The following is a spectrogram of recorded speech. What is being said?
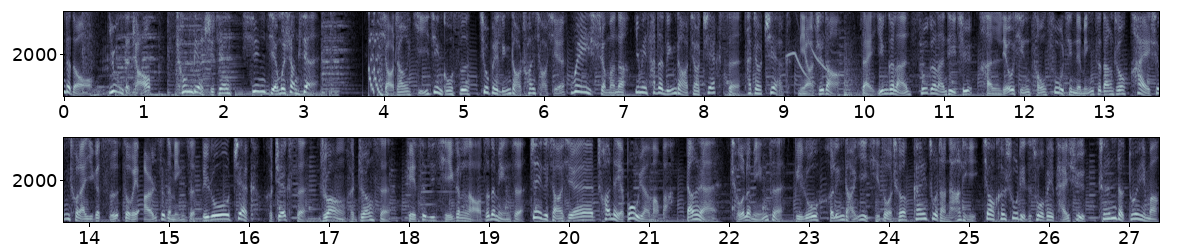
听得懂，用得着。充电时间新节目上线。小张一进公司就被领导穿小鞋，为什么呢？因为他的领导叫 Jackson，他叫 Jack。你要知道，在英格兰、苏格兰地区很流行从父亲的名字当中派生出来一个词作为儿子的名字，比如 Jack 和 Jackson，John 和 Johnson，给自己起一个老子的名字。这个小鞋穿的也不冤枉吧？当然，除了名字，比如和领导一起坐车，该坐到哪里？教科书里的座位排序真的对吗？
